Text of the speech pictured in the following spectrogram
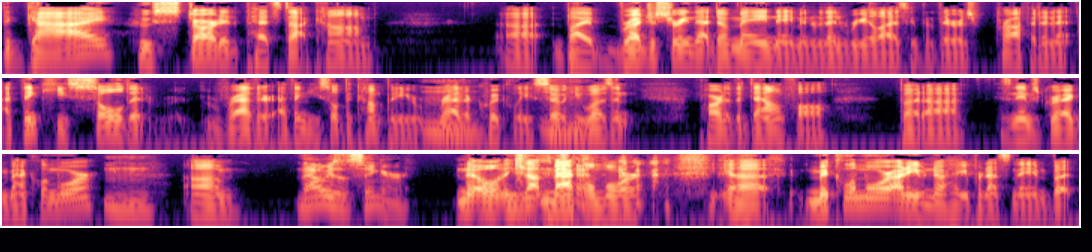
the guy who started Pets.com uh, by registering that domain name and then realizing that there was profit in it, I think he sold it rather. I think he sold the company rather Mm. quickly, so he Mhm. wasn't part of the downfall. But uh, his name's Greg McLemore. Mhm. Um, now he's a singer no, he's not Macklemore. uh, Micklemore. I don't even know how you pronounce the name, but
